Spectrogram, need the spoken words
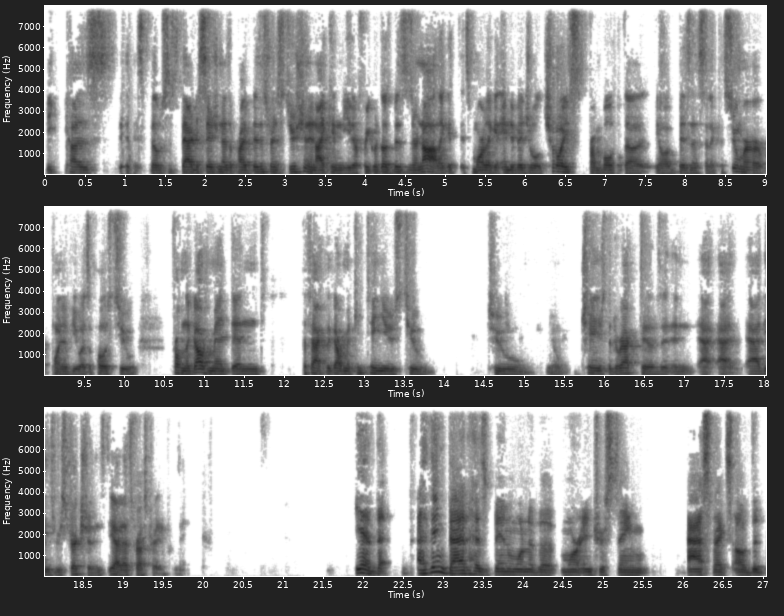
because it's those it's their decision as a private business or institution, and I can either frequent those businesses or not. Like it, it's more like an individual choice from both the you know a business and a consumer point of view, as opposed to from the government and the fact the government continues to to you know change the directives and, and add, add, these restrictions yeah that's frustrating for me. Yeah that, i think that has been one of the more interesting aspects of the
